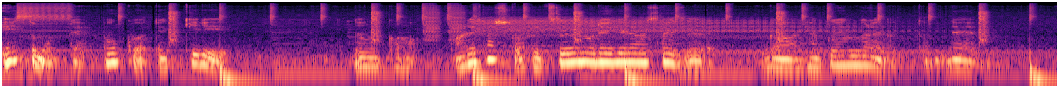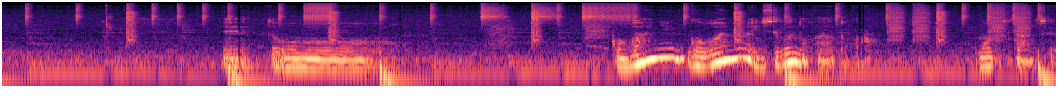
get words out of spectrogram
えっと思って僕はてっきりなんかあれ確か普通のレギュラーサイズが100円ぐらいだったんでえっ、と5倍に5倍ぐらいにしてくんのかなとか思ってたんですよ。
